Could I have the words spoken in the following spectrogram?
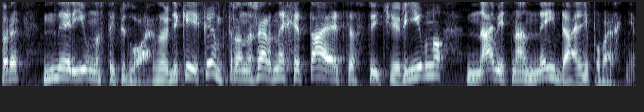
компенсатори нерівностей підлоги, завдяки яким тренажер не хитається, стоїть рівно навіть на неідеальній поверхні.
